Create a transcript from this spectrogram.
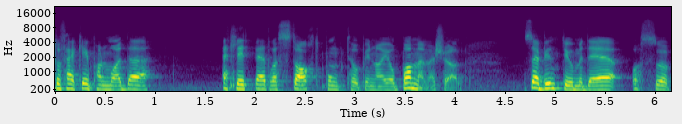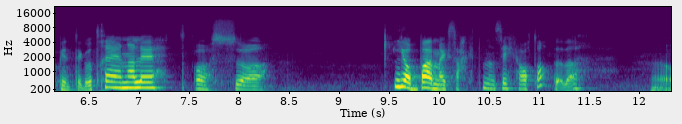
Da fikk jeg på en måte et litt bedre startpunkt til å begynne å jobbe med meg sjøl. Så jeg begynte jo med det, og så begynte jeg å trene litt. Og så jobba jeg meg sakte, men sikkert oppover. Ja.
